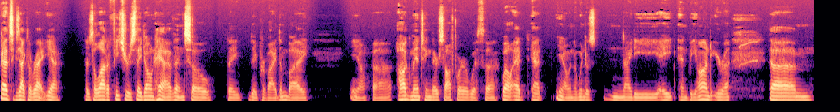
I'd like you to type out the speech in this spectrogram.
That's exactly right. Yeah, there's a lot of features they don't have, and so they they provide them by you know, uh, augmenting their software with, uh, well, at, at, you know, in the Windows 98 and beyond era, um,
